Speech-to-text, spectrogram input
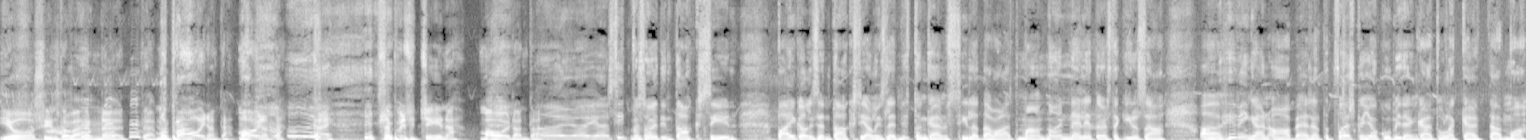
Joo, siltä vähän näyttää. Mutta mä hoidan tää, mä hoidan tää. Hei, sä pysyt siinä, mä hoidan tää. Ai, ai, ai. Sitten mä soitin taksiin, paikallisen taksi ja olin silleen, että nyt on käynyt sillä tavalla, että mä oon noin 14 kilsaa äh, Hyvinkään ABCltä, että voisiko joku mitenkään tulla käyttää mua äh,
